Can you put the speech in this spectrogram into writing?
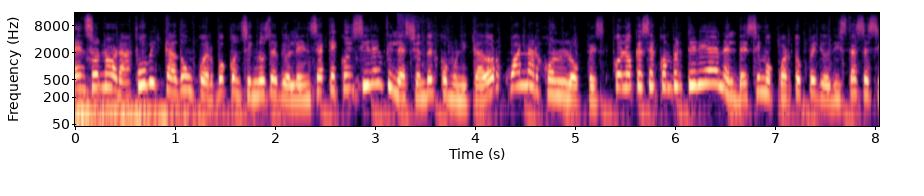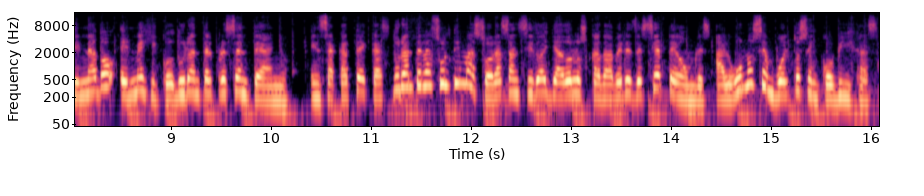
En Sonora fue ubicado un cuerpo con signos de violencia que coincide en filiación del comunicador Juan Arjón López, con lo que se convertiría en el décimo cuarto periodista asesinado en México durante el presente año. En Zacatecas, durante las últimas horas han sido hallados los cadáveres de siete hombres, algunos envueltos en cobijas.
